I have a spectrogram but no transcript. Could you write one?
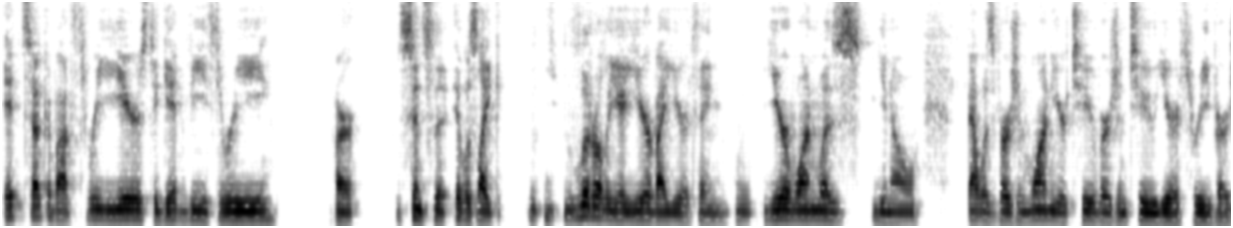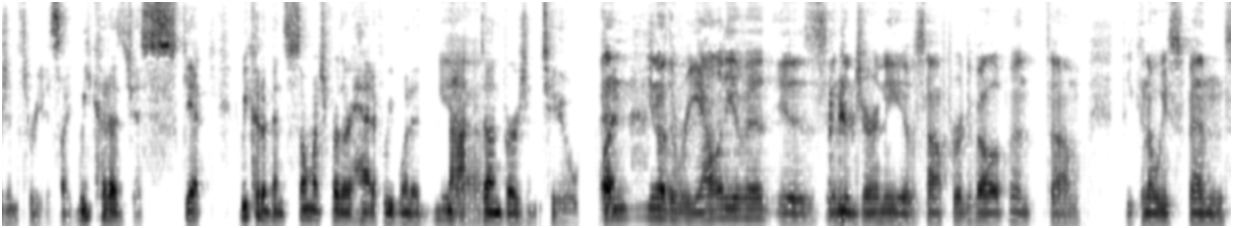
it took about three years to get V3, or since the it was like literally a year by year thing. Year one was, you know, that was version one, year two, version two, year three, version three. It's like we could have just skipped. We could have been so much further ahead if we would have yeah. not done version two. But, and you know, the reality of it is in the journey of software development, um, you can always spend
